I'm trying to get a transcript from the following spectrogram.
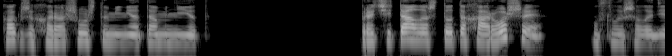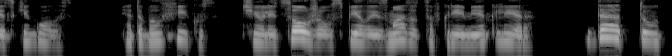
Как же хорошо, что меня там нет. «Прочитала что-то хорошее?» — услышала детский голос. Это был Фикус, чье лицо уже успело измазаться в креме эклера. «Да тут...»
